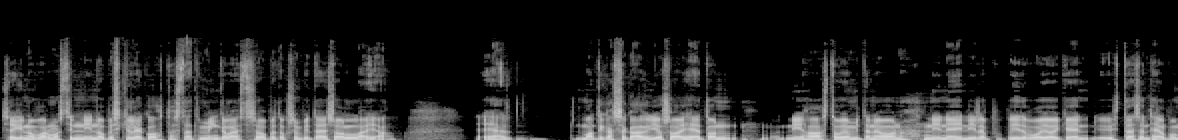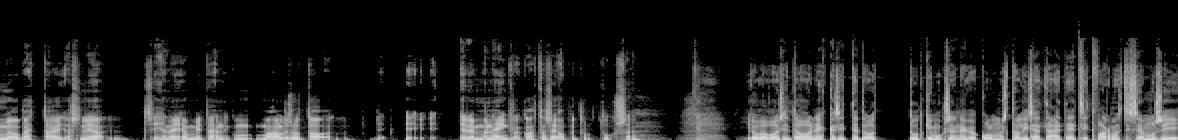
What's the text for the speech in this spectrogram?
sekin on varmasti niin opiskelijakohtaista, että minkälaista se opetuksen pitäisi olla. Ja eihän matikassakaan, jos aiheet on niin haastavia, mitä ne on, niin ei niillä, niitä voi oikein yhtään sen helpommin opettaa, jos niillä, siihen ei ole mitään niin kuin mahdollisuutta enemmän henkilökohtaiseen opetukseen. Joo, mä voisin tuohon ehkä sitten tuolta tutkimuksen näkökulmasta lisätä, että et sitten varmasti semmoisia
